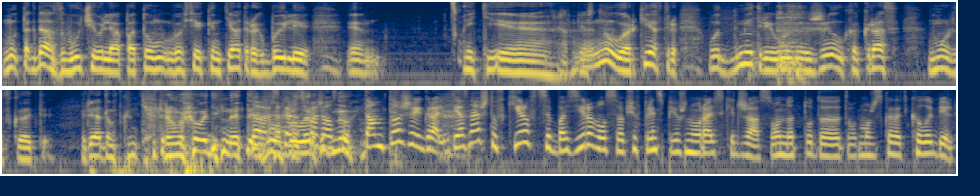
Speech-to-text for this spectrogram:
ну, тогда озвучивали, а потом во всех кинотеатрах были эти оркестры. ну оркестры вот Дмитрий он жил как раз можно сказать рядом с кинотеатром Родина. Это да, расскажите, было пожалуйста, родной. там тоже играли. Вот я знаю, что в Кировце базировался вообще, в принципе, южноуральский джаз. Он оттуда, это, вот, можно сказать, колыбель.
